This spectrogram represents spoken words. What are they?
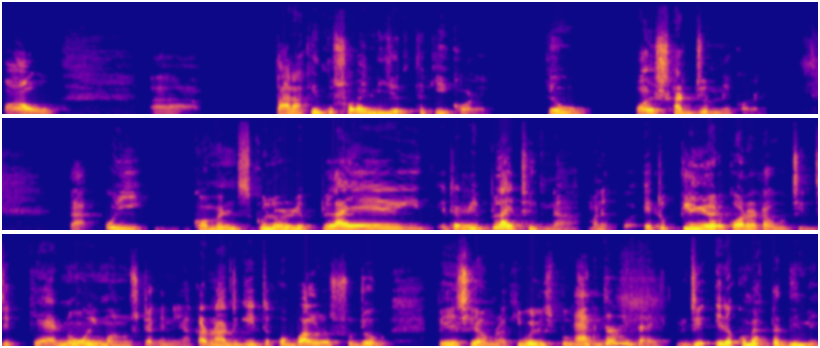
পাও তারা কিন্তু সবাই নিজের থেকেই করে। কেউ পয়সার জন্যে করে। তা ওই কমেন্টসগুলোর রিপ্লাই এটা রিপ্লাই ঠিক না। মানে একটু ক্লিয়ার করাটা উচিত যে কেন ওই মানুষটাকে নিয়ে। কারণ আজকে এটা খুব ভালো সুযোগ পেয়েছি আমরা। কি বলিস একদমই তাই। যে এরকম একটা দিনে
